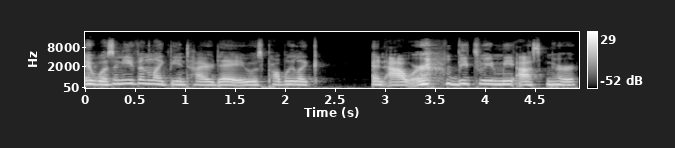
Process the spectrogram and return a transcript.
it wasn't even like the entire day, it was probably like an hour between me asking her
